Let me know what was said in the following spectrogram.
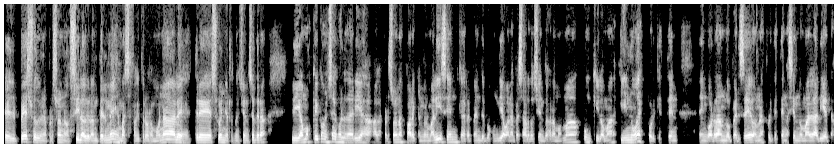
el peso de una persona oscila durante el mes en base a factores hormonales, estrés, sueño, retención, etc. Y digamos, ¿qué consejos le darías a, las personas para que normalicen, que de repente pues un día van a pesar 200 gramos más, un kilo más, y no es porque estén engordando per se o no es porque estén haciendo mal la dieta,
